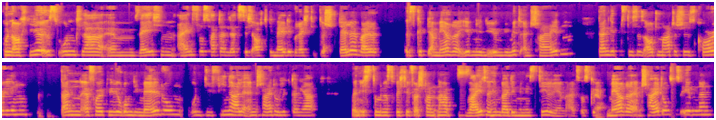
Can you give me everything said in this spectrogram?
Und auch hier ist unklar, ähm, welchen Einfluss hat dann letztlich auch die meldeberechtigte Stelle, weil es gibt ja mehrere Ebenen, die irgendwie mitentscheiden. Dann gibt es dieses automatische Scoring, dann erfolgt wiederum die Meldung und die finale Entscheidung liegt dann ja, wenn ich es zumindest richtig verstanden habe, weiterhin bei den Ministerien. Also es gibt ja. mehrere Entscheidungsebenen.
